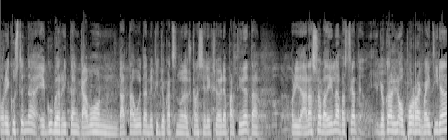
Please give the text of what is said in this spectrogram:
Hor ikusten da, egu berritan Gabon data hauetan beti jokatzen duela Euskal Selekzioa bere partida, eta hori da, arazoa badirela, bazkat, jokalari oporrak baitira,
